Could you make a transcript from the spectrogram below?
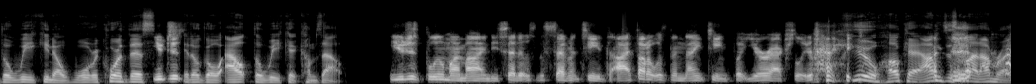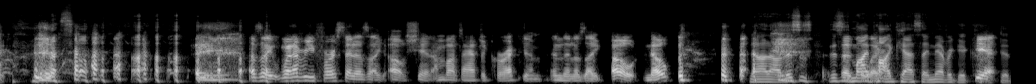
the week, you know, we'll record this, You just it'll go out the week it comes out. You just blew my mind. You said it was the 17th. I thought it was the 19th, but you're actually right. Phew. Okay. I'm just glad I'm right. I was like, whenever you first said, it, I was like, oh shit, I'm about to have to correct him, and then I was like, oh nope. no, no, this is this is my hilarious. podcast. I never get Yeah. corrected.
